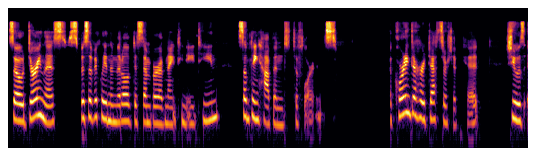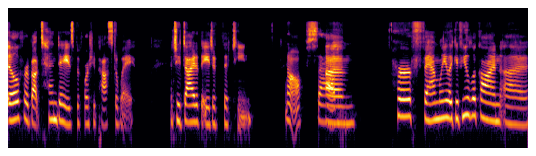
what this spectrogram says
So during this, specifically in the middle of December of 1918, something happened to Florence. According to her death certificate, she was ill for about 10 days before she passed away, and she died at the age of 15. No, sad. Um, her family, like if you look on uh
